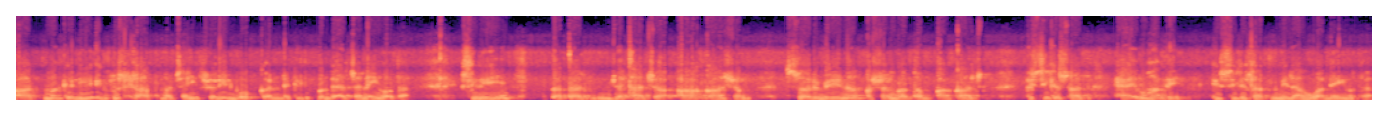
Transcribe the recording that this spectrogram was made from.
आत्मा के लिए एक दूसरा आत्मा चाहिए शरीर भोग करने के लिए। परंतु ऐसा नहीं होता। इसलिए यथा च आकाशम सर्वेन असंगतम। आकाश किसी के साथ है वहाँ पे, किसी के साथ मिला हुआ नहीं होता।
